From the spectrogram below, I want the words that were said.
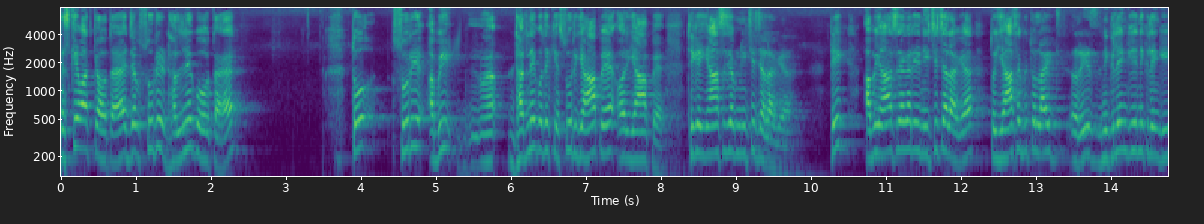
इसके बाद क्या होता है? जब सूर्य ढलने को होता है तो सूर्य अभी ढलने को देखिए, सूर्य यहाँ पे है और यहाँ पे है। ठीक है, यहाँ से जब नीचे चला गया ठीक? अब यहाँ से अगर ये नीचे चला गया तो यहाँ से भी तो लाइट रेज निकलेंगी ही निकलेंगी,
